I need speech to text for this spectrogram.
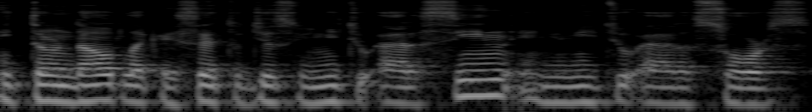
it turned out like i said to just you need to add a scene and you need to add a source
